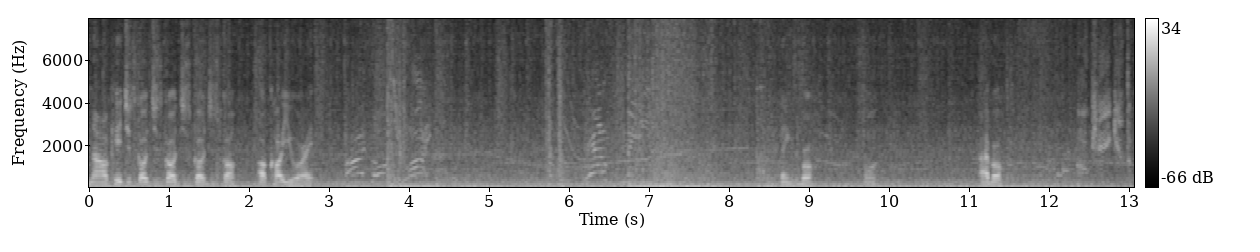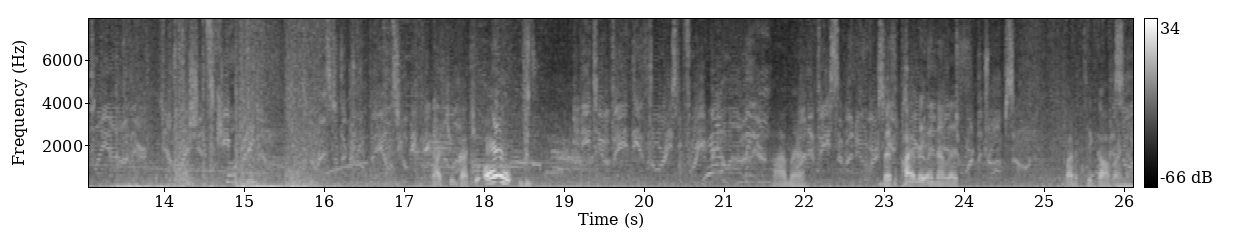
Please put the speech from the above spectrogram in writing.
No, okay, just go, just go, just go, just go. I'll call you, alright? I don't like. Help me. Thanks, bro. Fuck. Alright, bro. Okay, get the plane out of there. Demolitions, keep moving them. The rest of the crew bails, you'll be Got you, got you. Oh! Alright, man. Best pilot in LS. About to take off right now.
